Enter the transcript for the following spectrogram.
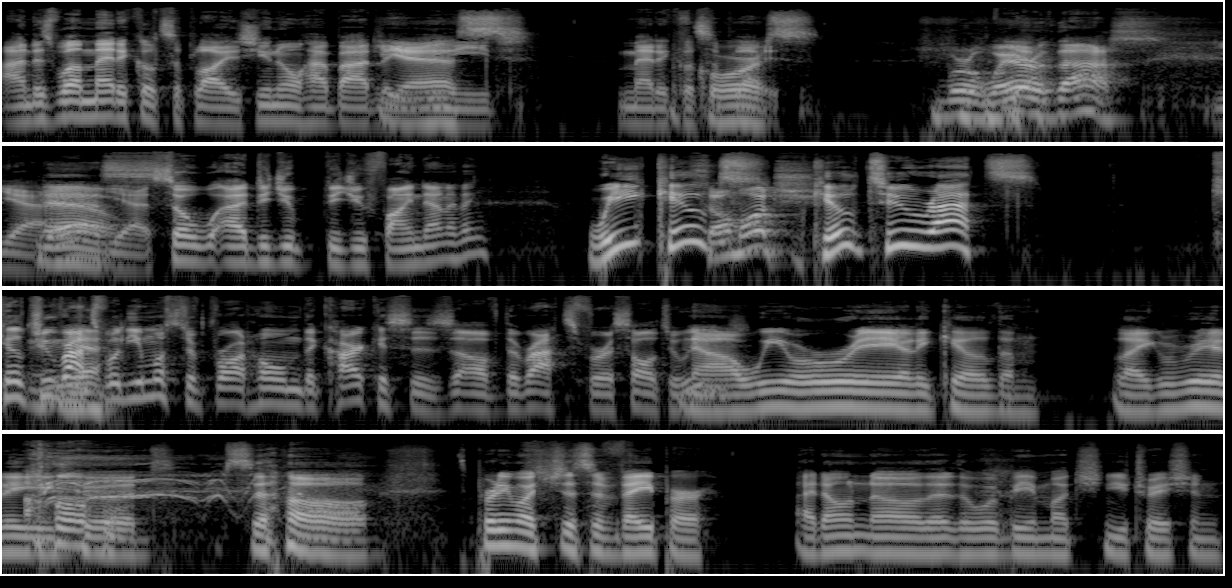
And as well, medical supplies. You know how badly Yes. you need medical Of supplies. course. We're aware of that. Yeah, Yes. yeah. So, uh, did you did you find anything? We killed So much. Killed two rats. Kill two rats. Yeah. Well, you must have brought home the carcasses of the rats for us all to No, eat. we really killed them. Like really Oh. good. So it's pretty much just a vapor. I don't know that there would be much nutrition.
